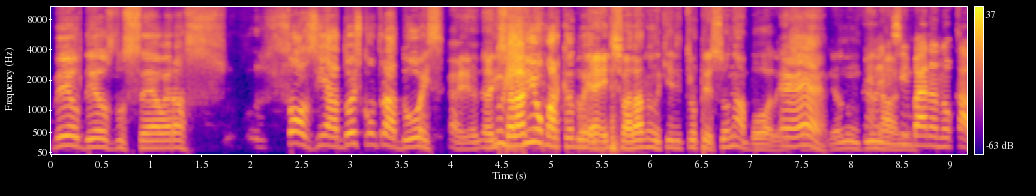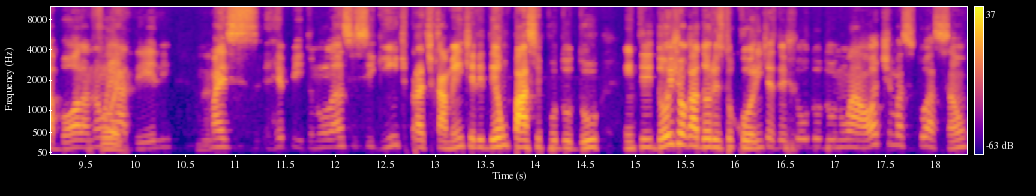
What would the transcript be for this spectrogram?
Meu Deus do céu, era. sozinho, a dois contra dois. É, E eles, o falaram, Gil marcando ele. é, eles falaram que ele tropeçou na bola. É. falaram. Eu não vi Não, ele nada. se embananou com a bola, não Foi. é a dele. Mas, repito, no lance seguinte, praticamente, ele deu um passe pro Dudu entre dois jogadores do Corinthians, deixou o Dudu numa ótima situação,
